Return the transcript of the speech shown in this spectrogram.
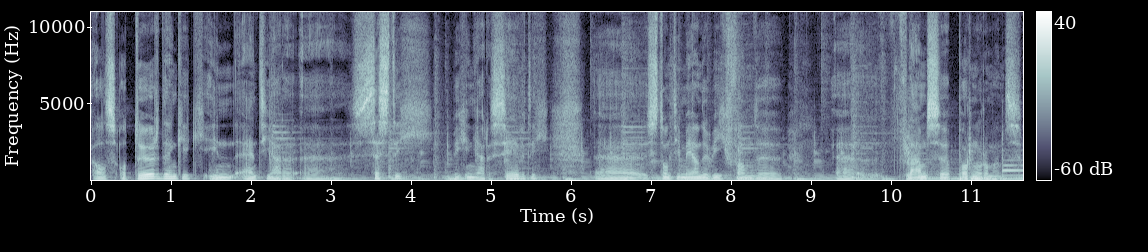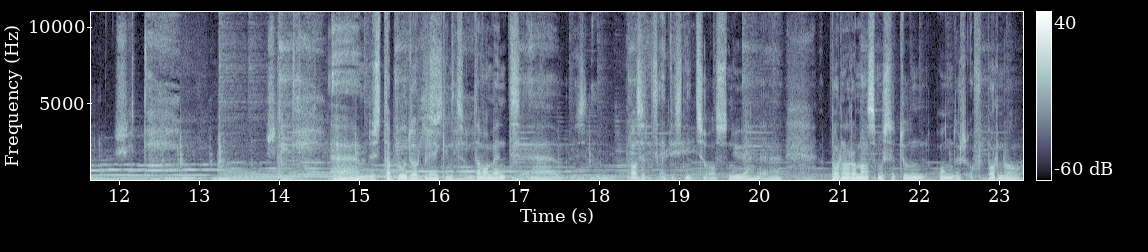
als auteur, denk ik, in eind jaren 60, begin jaren 70, stond hij mee aan de wieg van de Vlaamse pornoromans. Uh, dus taboe doorbrekend. Op dat moment uh, was het, het is niet zoals nu. Hè. Uh, pornoromans moesten toen onder, of porno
